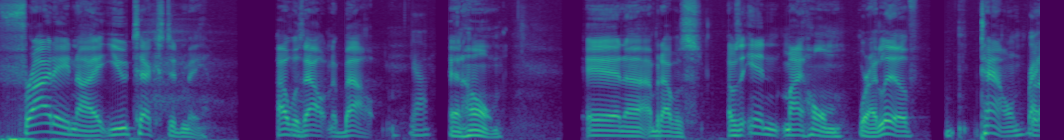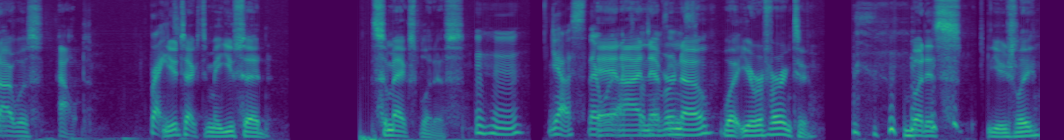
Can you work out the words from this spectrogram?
Friday night. You texted me. I was out and about. Yeah. at home, and uh, but I was I was in my home where I live, town, but I was out. Right. You texted me. You said some expletives, mm-hmm. Yes, there were. and I never know what you're referring to, but it's usually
